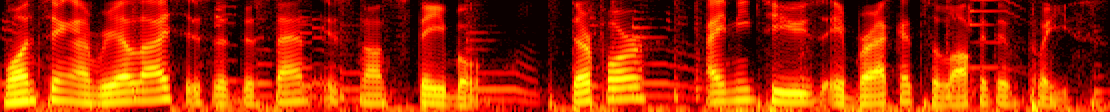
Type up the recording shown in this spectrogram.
One thing I realized is that the stand is not stable. Therefore, I need to use a bracket to lock it in place.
